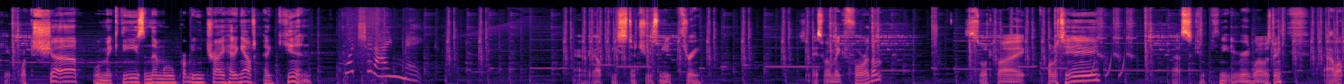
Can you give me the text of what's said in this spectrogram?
Okay, workshop. We'll make these and then we'll probably try heading out again. We are, beast statues. We need three. So I guess we'll make four of them. Sort by quality. That's completely ruined what I was doing. Ah, well.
